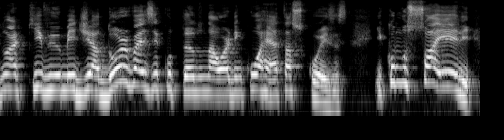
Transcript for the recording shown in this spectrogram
no arquivo e o mediador vai executando na ordem correta as coisas. E como só ele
